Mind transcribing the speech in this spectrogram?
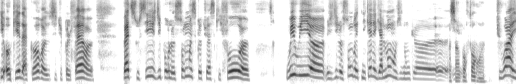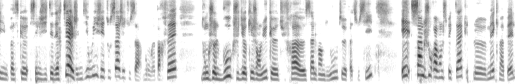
dis, ok, d'accord, euh, si tu peux le faire, euh, pas de souci. Je dis, pour le son, est-ce que tu as ce qu'il faut Oui, oui. mais je dis, le son doit être nickel également. Je dis, donc, Ah, c'est important. ouais. tu vois, il- parce que c'est le JT d'RTL. Il me dit, oui, j'ai tout ça, j'ai tout ça. Bon, bah, parfait. Donc, je le book. Je lui dis, ok, Jean-Luc, tu feras ça le 22 août, pas de souci. Et cinq jours avant le spectacle, le mec m'appelle.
